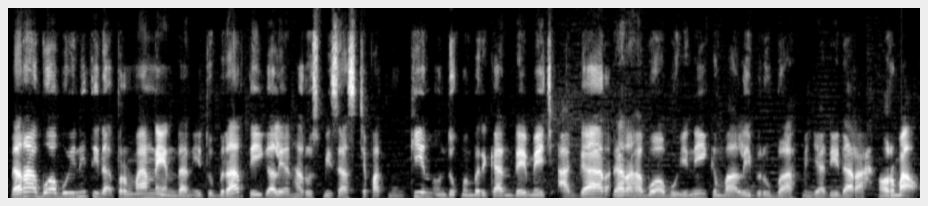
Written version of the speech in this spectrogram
Darah abu-abu ini tidak permanen dan itu berarti kalian harus bisa secepat mungkin untuk memberikan damage agar darah abu-abu ini kembali berubah menjadi darah normal.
